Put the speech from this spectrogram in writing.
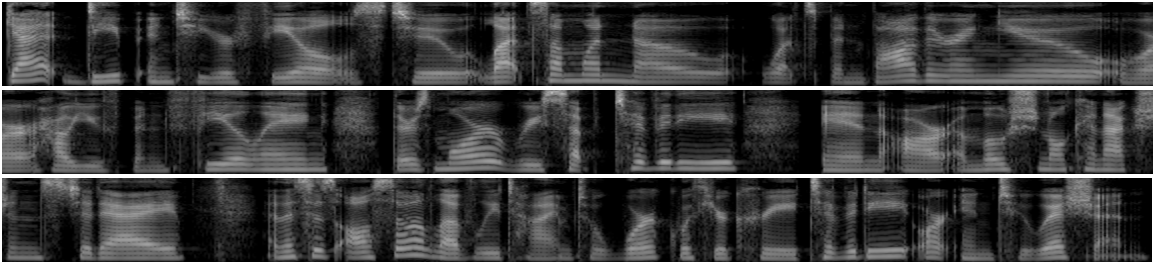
get deep into your feels, to let someone know what's been bothering you or how you've been feeling. There's more receptivity in our emotional connections today. And this is also a lovely time to work with your creativity or intuition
